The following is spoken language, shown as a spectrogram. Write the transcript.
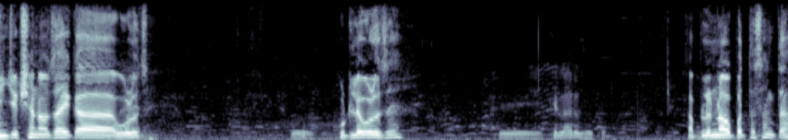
इंजेक्शनाचं आहे का वळूच आहे? कुठल्या वळूच आहे? आपलं नाव पत्ता सांगता?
